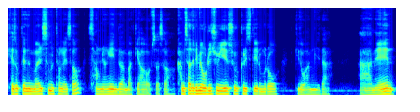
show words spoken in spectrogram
계속되는 말씀을 통해서 성령의 인도함 받게 하옵소서 감사드리며 우리 주 예수 그리스도 이름으로 기도합니다. 아멘.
